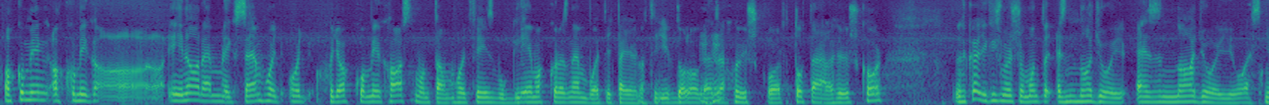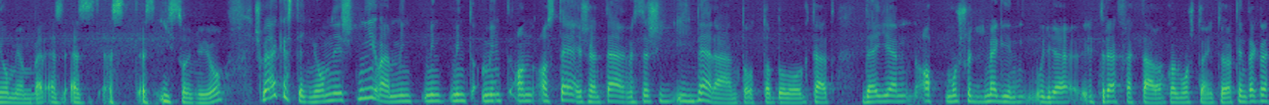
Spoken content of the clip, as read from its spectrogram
akkor még, akkor még a, én arra emlékszem, hogy, hogy, hogy akkor még ha azt mondtam, hogy Facebook game, akkor az nem volt egy pejoratív dolog, uh-huh. ez mhm. a hőskor, totál hőskor, ezek egyik ismerősöm mondta, hogy ez nagyon, jó, ez nagyon jó, ezt nyomjam, mert ez, ez, ez, ez iszonyú jó. És akkor elkezdte nyomni, és nyilván, mint, mint, mint, mint az teljesen természetes, így, így berántott a dolog. Tehát, de ilyen, most, hogy megint ugye itt reflektálok a mostani történtekre,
